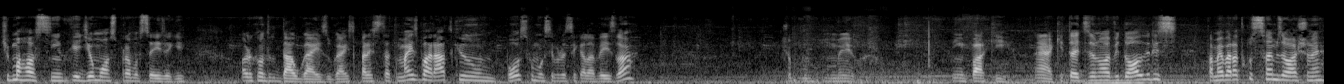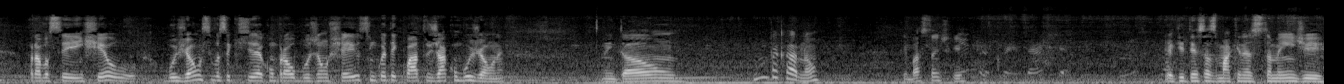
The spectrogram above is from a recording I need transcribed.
Tipo uma rocinha, qualquer dia eu mostro pra vocês aqui. Olha quanto dá o gás. O gás parece que tá mais barato que um posto que eu mostrei pra você aquela vez lá. Deixa eu meio limpar aqui. É, aqui tá 19 dólares. Tá mais barato que o Sam's, eu acho, né? Pra você encher o bujão. Se você quiser comprar o bujão cheio, 54 já com bujão, né? Então, não tá caro não. Tem bastante aqui. E aqui tem essas máquinas também de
